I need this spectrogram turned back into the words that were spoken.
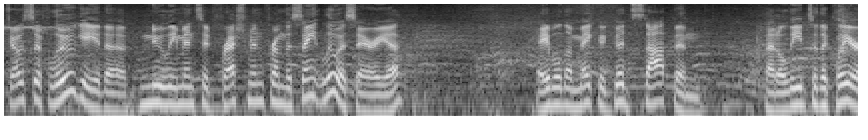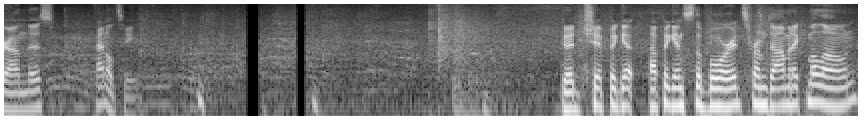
Joseph Lugie, the newly minted freshman from the St. Louis area, able to make a good stop, and that'll lead to the clear on this penalty. Good chip ag- up against the boards from Dominic Malone.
